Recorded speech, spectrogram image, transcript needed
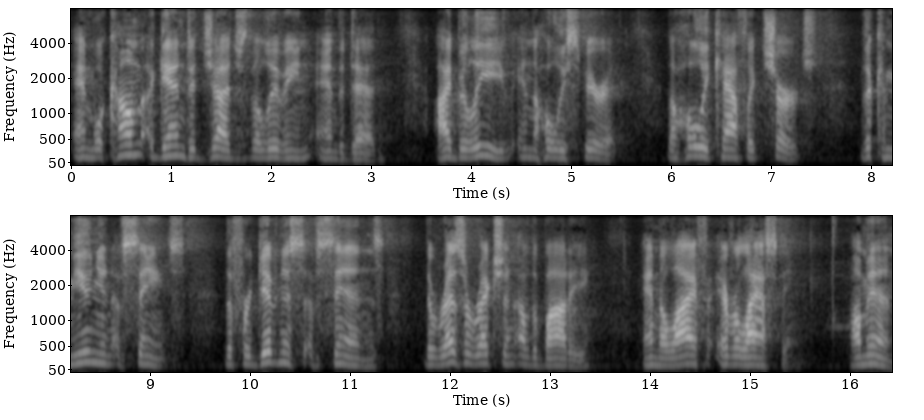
and will come again to judge the living and the dead. I believe in the Holy Spirit the Holy Catholic Church, the communion of saints, the forgiveness of sins, the resurrection of the body, and the life everlasting. Amen.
